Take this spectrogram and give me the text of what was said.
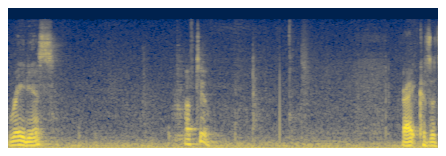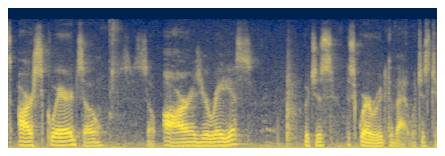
radius of 2, right, because it's r squared, so, so r is your radius, which is the square root of that, which is 2.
